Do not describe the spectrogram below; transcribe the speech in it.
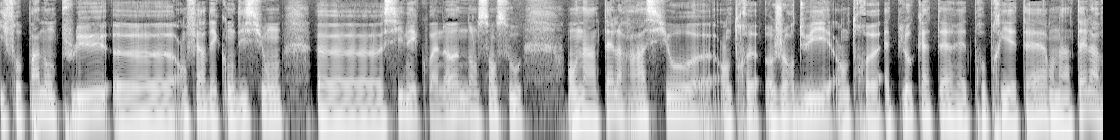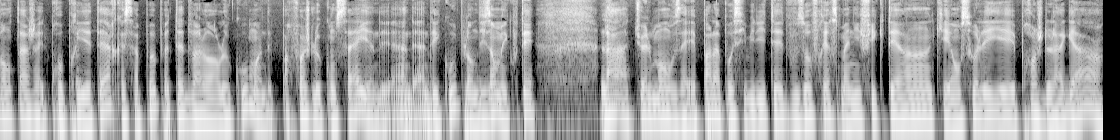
Il faut pas non plus euh, en faire des conditions euh, sine qua non, dans le sens où on a un tel ratio euh, entre aujourd'hui entre être locataire et être propriétaire, on a un tel avantage à être propriétaire que ça peut peut-être valoir le coup. Moi, parfois, je le conseille à des, des- couples en disant, mais écoutez, Là, actuellement, vous n'avez pas la possibilité de vous offrir ce magnifique terrain qui est ensoleillé et proche de la gare,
